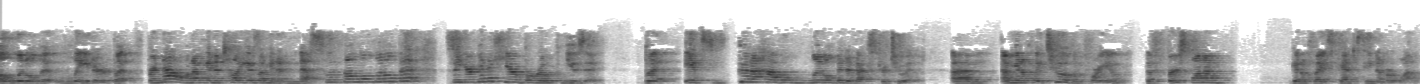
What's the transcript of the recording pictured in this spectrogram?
a little bit later, but for now, what I'm going to tell you is I'm going to mess with them a little bit. So you're going to hear Baroque music, but it's going to have a little bit of extra to it. Um, I'm going to play two of them for you. The first one I'm going to play is Fantasy Number One.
